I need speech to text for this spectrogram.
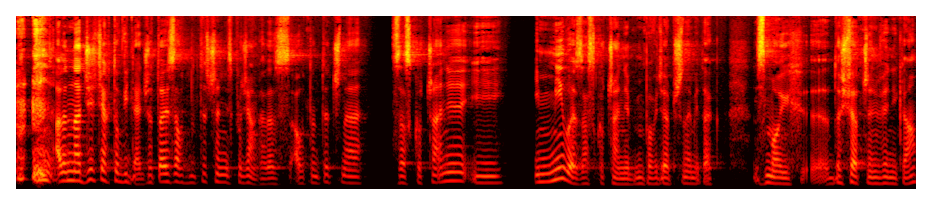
ale na dzieciach to widać, że to jest autentyczna niespodzianka, to jest autentyczne zaskoczenie i, i miłe zaskoczenie, bym powiedział, przynajmniej tak z moich e, doświadczeń wynika.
